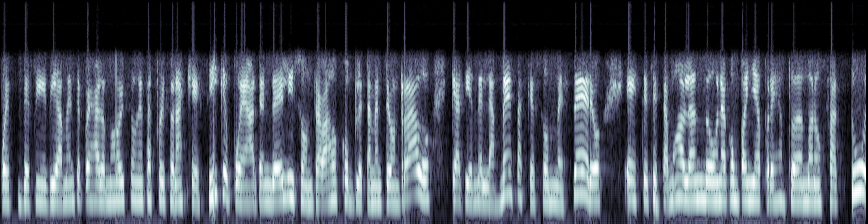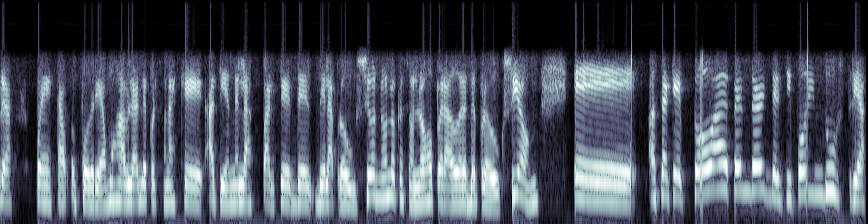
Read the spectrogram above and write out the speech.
pues definitivamente pues a lo mejor son esas personas que sí que pueden atender y son trabajos completamente honrados, que atienden las mesas, que son meseros. Este, si estamos hablando de una compañía, por ejemplo, de manufactura, pues podríamos hablar de personas que atienden las partes de, la producción, ¿no? Lo que son los operadores de producción. Eh, o sea que todo va a depender del tipo de industria,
